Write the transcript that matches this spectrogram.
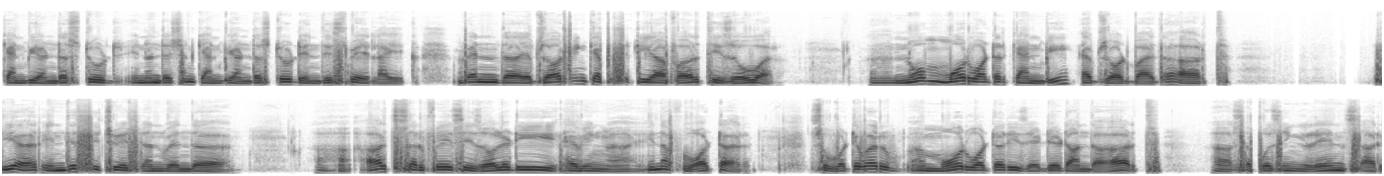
can be understood inundation can be understood in this way like when the absorbing capacity of earth is over uh, no more water can be absorbed by the earth. Here in this situation when the uh, surface is already having uh, enough water so whatever uh, more water is added on the earth uh, supposing rains are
